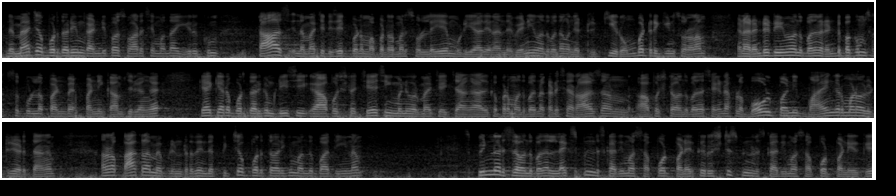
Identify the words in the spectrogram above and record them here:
இந்த மேட்சை பொறுத்த வரைக்கும் கண்டிப்பாக சுவாரஸ்யமாக தான் இருக்கும். டாஸ் இந்த மேட்சை டிசைட் பண்ணும் அப்படின்ற மாதிரி சொல்லவே முடியாது. ஏன்னா இந்த வெனி வந்து பார்த்தீங்கன்னா கொஞ்சம் ட்ரிக்கி ரொம்ப ட்ரிக்கின்னு சொல்லலாம். ஏன்னா ரெண்டு டீமும் வந்து பார்த்தீங்கன்னா ரெண்டு பக்கம் சக்ஸஸ்ஃபுல்லாக பண்ணி பண்ணி காமிச்சிருக்காங்க. கேகேஆரை பொறுத்த வரைக்கும் டிசி ஆப்போசிட்டாக சேசிங் பண்ணி ஒரு மேட்ச் ஜெயிச்சாங்க. அதுக்கப்புறம் வந்து பார்த்தீங்கன்னா கடைசியாக ராஜஸ்தான் ஆப்போசிட்டாக வந்து பார்த்தீங்கன்னா செகண்ட் ஹாஃபில் பவுல் பண்ணி பயங்கரமான ஒரு வெற்றி எடுத்தாங்க. அதனால் பார்க்கலாம் எப்படின்றது இந்த பிச்சை பொறுத்த வரைக்கும் வந்து பார்த்தீங்கன்னா ஸ்பின்னர்ஸில் வந்து பார்த்தீங்கன்னா லெக் ஸ்பின்னர்ஸ்க்கு அதிகமாக சப்போர்ட் பண்ணியிருக்கு ரிஸ்ட் ஸ்பின்னர்ஸ்க்கு அதிகமாக சப்போர்ட் பண்ணியிருக்கு.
